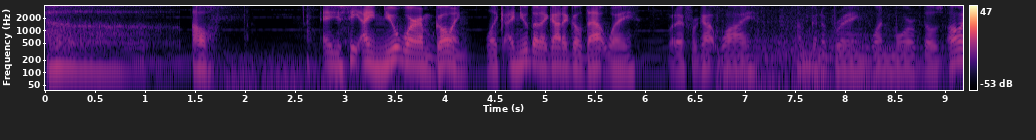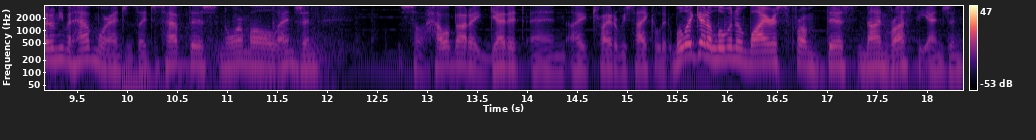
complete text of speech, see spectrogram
oh. And you see, I knew where I'm going. Like, I knew that I gotta go that way, but I forgot why. I'm gonna bring one more of those. Oh, I don't even have more engines. I just have this normal engine. So how about I get it and I try to recycle it? Will I get aluminum wires from this non-rusty engine?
